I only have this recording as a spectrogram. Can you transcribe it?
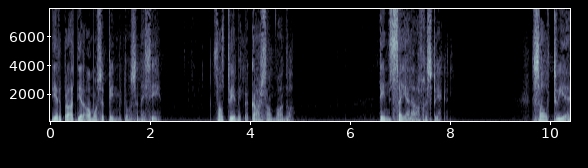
die Heere praat dier Amos een pen met ons en hy sê, sal twee met mekaar saam wandel, tenzij hulle afgesprek het. Sal twee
